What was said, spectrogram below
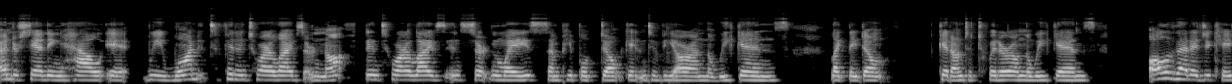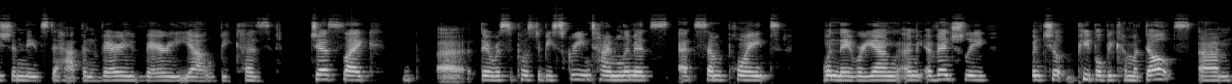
understanding how it we want it to fit into our lives or not fit into our lives in certain ways. Some people don't get into VR on the weekends, like they don't get onto Twitter on the weekends. All of that education needs to happen very, very young because just like uh, there was supposed to be screen time limits at some point when they were young. I mean, eventually, when ch- people become adults, um,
